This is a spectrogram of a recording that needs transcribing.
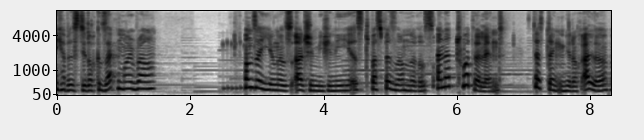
Ich habe es dir doch gesagt, Moira. Unser junges Alchemie-Genie ist was Besonderes, ein Naturtalent. Das denken wir doch alle.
